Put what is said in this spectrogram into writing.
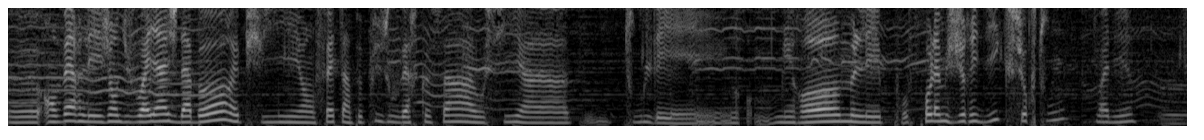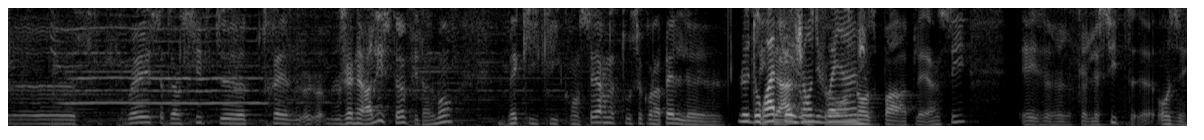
euh, envers les gens du voyage d'abord, et puis en fait un peu plus ouvert que ça aussi à tous les, les Roms, les pro- problèmes juridiques surtout, on va dire. Euh, Oui, c'est un site euh, très généraliste hein, finalement, mais qui, qui concerne tout ce qu'on appelle Le droit des gens du voyage. n'ose pas appeler ainsi, et euh, que le site euh, osait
